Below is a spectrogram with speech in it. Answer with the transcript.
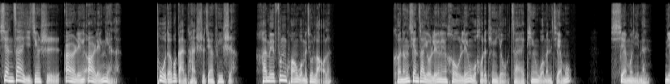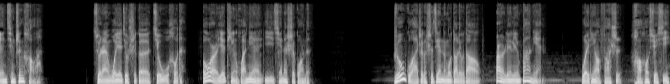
现在已经是二零二零年了，不得不感叹时间飞逝啊！还没疯狂我们就老了。可能现在有零零后、零五后的听友在听我们的节目，羡慕你们年轻真好啊！虽然我也就是个九五后的，偶尔也挺怀念以前的时光的。如果啊这个时间能够倒流到二零零八年，我一定要发誓好好学习，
